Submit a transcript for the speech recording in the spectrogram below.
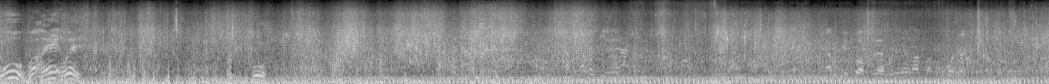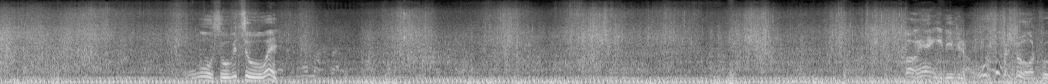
อู้ว่างแห้งเว้ยอู้ครับเก็บกล่องเลยอู้สูบิดสูเว้ย ง องแห้งอีก ดีพี่น้องโอ้โหโกรธกู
